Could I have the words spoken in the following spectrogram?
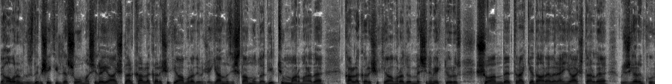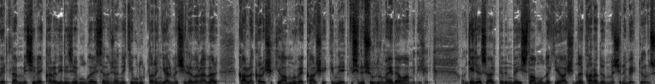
ve havanın hızlı bir şekilde soğumasıyla yağışlar karla karışık yağmura dönecek. Yalnız İstanbul'da değil tüm Marmara'da karla karışık yağmura dönmesini bekliyoruz. Şu anda Trakya'da ara veren yağışlarda rüzgarın kuvvetlenmesi ve Karadeniz ve Bulgaristan üzerindeki bulutların gelmesiyle beraber karla karışık yağmur ve kar şeklinde etkisini sürdürmeye devam edecek. Gece saatlerinde İstanbul'daki yağışın da kara dönmesini bekliyoruz.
